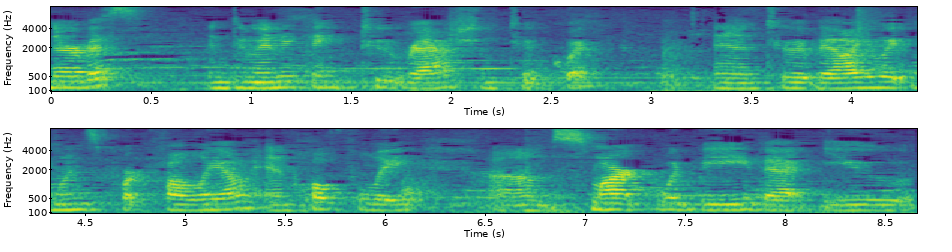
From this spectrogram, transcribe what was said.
nervous and do anything too rash and too quick, and to evaluate one's portfolio. And hopefully, um, smart would be that you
